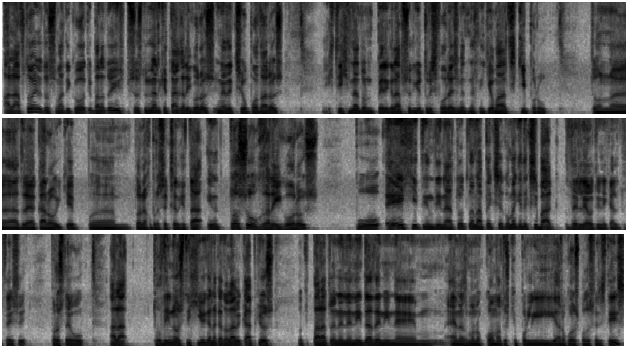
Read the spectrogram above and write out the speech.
Αλλά αυτό είναι το σημαντικό, ότι παρά το ύψος του είναι αρκετά γρήγορος, είναι δεξιοπόδαρος. Έχει τύχει να τον περιγράψω δύο-τρεις φορές με την εθνική ομάδα της Κύπρου, τον ε, Ανδρέα Καρόη και ε, τον έχω προσέξει αρκετά. Είναι τόσο γρήγορος που έχει την δυνατότητα να παίξει ακόμα και δεξιμπάκ. Δεν λέω ότι είναι η καλή του θέση, προς Θεού, αλλά το δίνω ως στοιχείο για να καταλάβει κάποιος ότι παρά το 90 δεν είναι ένας μονοκόμματος και πολύ αργός ποδοσφαιριστής.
